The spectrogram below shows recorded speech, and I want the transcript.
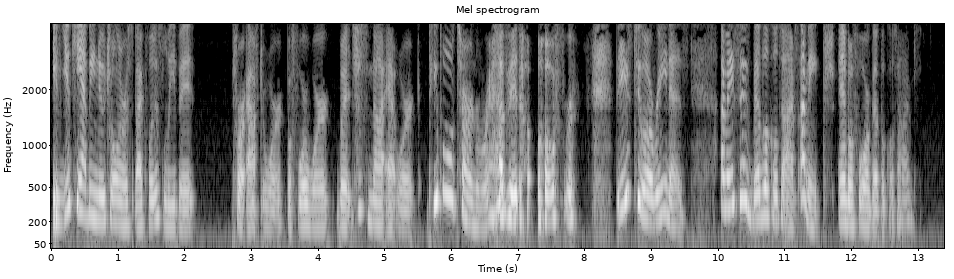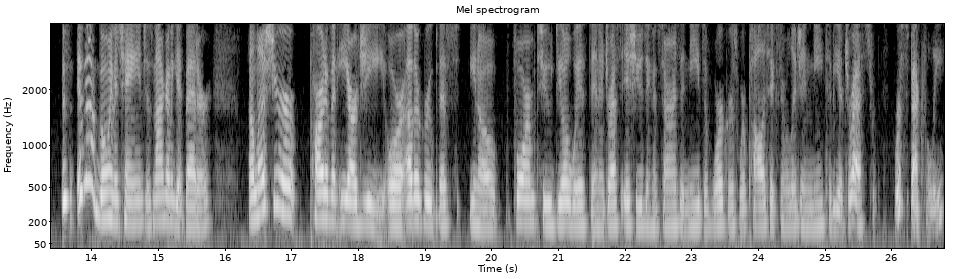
if you can't be neutral and respectful, just leave it for after work, before work, but just not at work. People turn rabid over these two arenas. I mean, since biblical times, I mean, and before biblical times, it's, it's not going to change. It's not going to get better unless you're part of an ERG or other group that's, you know, formed to deal with and address issues and concerns and needs of workers where politics and religion need to be addressed respectfully,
